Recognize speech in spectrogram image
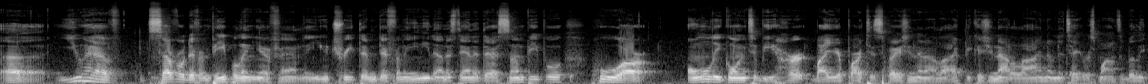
uh, you have several different people in your family. You treat them differently. You need to understand that there are some people who are." Only going to be hurt by your participation in our life because you're not allowing them to take responsibility.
